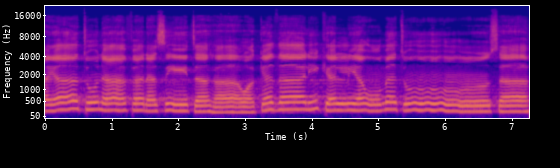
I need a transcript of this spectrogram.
آياتنا فنسيتها وكذلك اليوم تنسى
